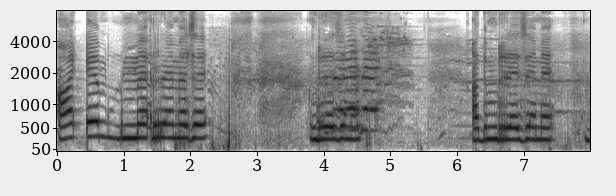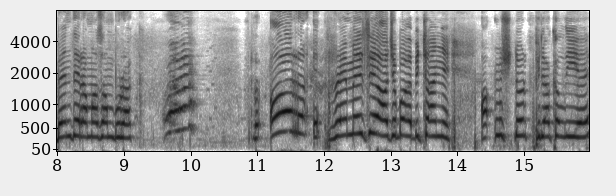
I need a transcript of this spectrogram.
I am me- Remeze. Rezeme. Adım Rezeme. Ben de Ramazan Burak. Aa! R- Aa, Ra- Remeze acaba bir tane 64 plakalı yer.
